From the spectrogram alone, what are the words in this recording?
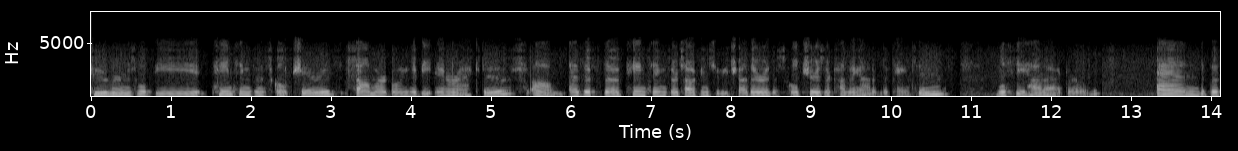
two rooms will be paintings and sculptures. Some are going to be interactive, um, as if the paintings are talking to each other or the sculptures are coming out of the paintings. We'll see how that goes. And the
